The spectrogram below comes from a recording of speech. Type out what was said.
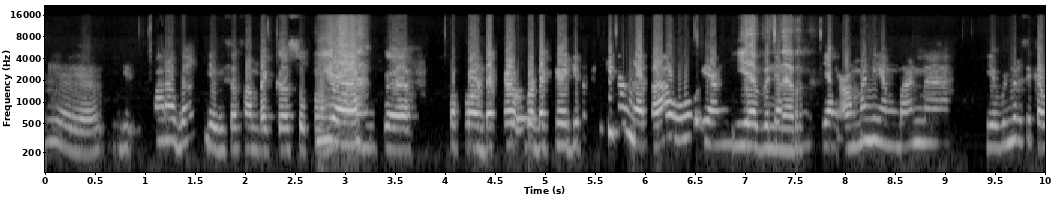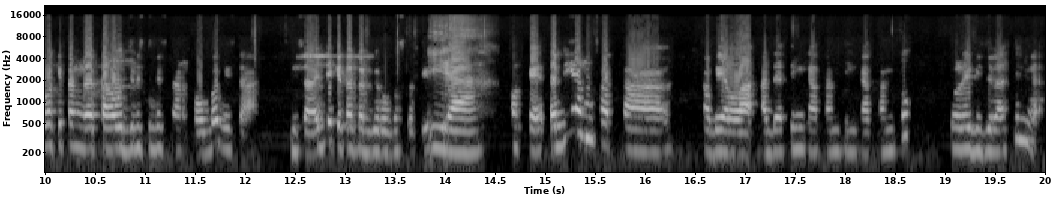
Iya ya, parah banget ya bisa sampai ke suplemen, iya. ke ke produk produk kayak gitu kan kita nggak tahu yang iya benar yang, yang aman yang mana. Ya benar sih kalau kita nggak tahu jenis-jenis narkoba bisa bisa aja kita terjerumus ke situ. Iya. Oke tadi yang kata Kabela ada tingkatan-tingkatan tuh boleh dijelasin nggak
